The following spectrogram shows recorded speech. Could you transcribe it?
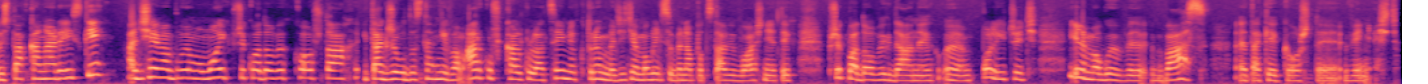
Wyspach Kanaryjskich. A dzisiaj Wam powiem o moich przykładowych kosztach i także udostępnię Wam arkusz kalkulacyjny, w którym będziecie mogli sobie na podstawie właśnie tych przykładowych danych e, policzyć, ile mogłyby Was e, takie koszty wynieść.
